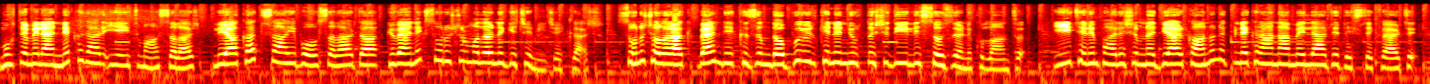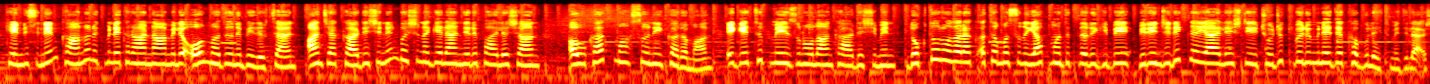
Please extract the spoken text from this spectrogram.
Muhtemelen ne kadar iyi eğitim alsalar, liyakat sahibi olsalar da güvenlik soruşturmalarını geçemeyecekler. Sonuç olarak ben de kızım da bu ülkenin yurttaşı değiliz sözlerini kullandı. Yiğiter'in paylaşımına diğer kanun hükmüne kararnameler de destek verdi. Kendisinin kanun hükmüne kararnameli olmadığını belirten ancak kardeşinin başına gelenleri paylaşan avukat Mahsuni Karaman, Ege tıp mezunu olan kardeşimin doktor olarak atamasını yapmadıkları gibi birincilikle yerleştiği çocuk bölümüne de kabul etmediler.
